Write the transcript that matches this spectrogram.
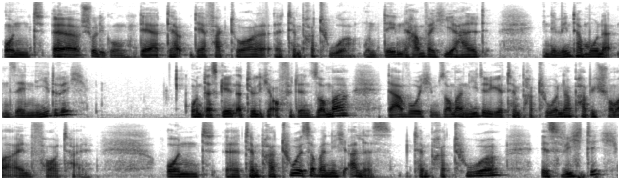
Und, äh, Entschuldigung, der, der, der Faktor äh, Temperatur. Und den haben wir hier halt in den Wintermonaten sehr niedrig. Und das gilt natürlich auch für den Sommer. Da, wo ich im Sommer niedrige Temperaturen habe, habe ich schon mal einen Vorteil. Und äh, Temperatur ist aber nicht alles. Temperatur ist wichtig,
